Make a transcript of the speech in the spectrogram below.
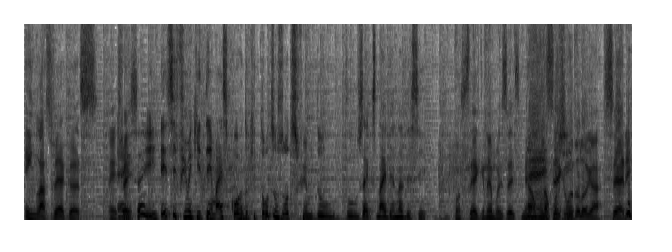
em Las Vegas. É isso É aí. isso aí. Esse filme aqui tem mais cor do que todos os outros filmes do, do Zack Snyder na DC. Consegue, né, Moisés? Não, em não segundo lugar, série.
